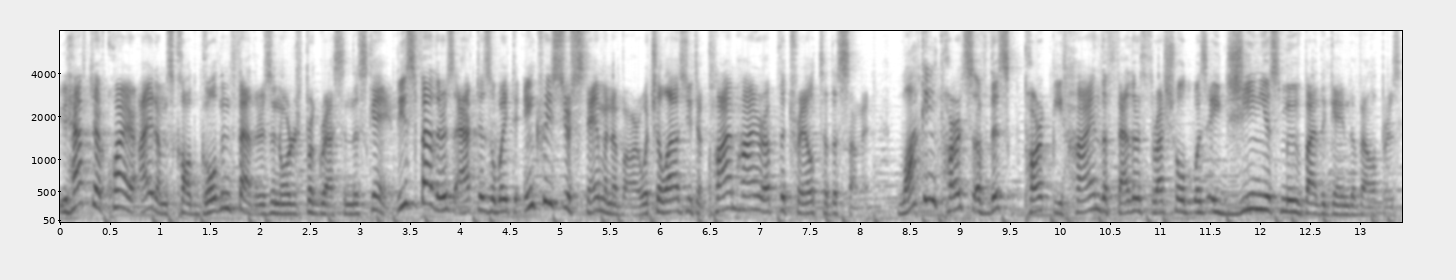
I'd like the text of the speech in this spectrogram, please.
You have to acquire items called golden feathers in order to progress in this game. These feathers act as a way to increase your stamina bar, which allows you to climb higher up the trail to the summit. Locking parts of this park behind the feather threshold was a genius move by the game developers.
